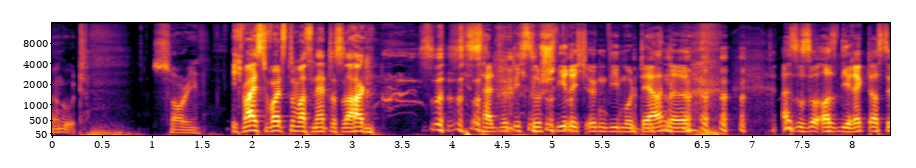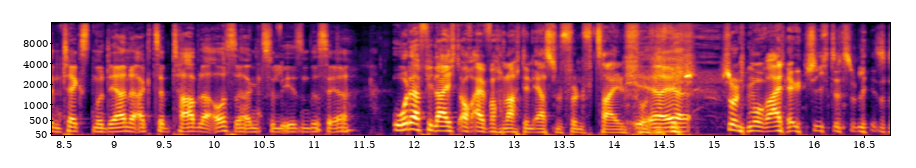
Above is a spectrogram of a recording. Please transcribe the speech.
Na gut. Sorry. Ich weiß, du wolltest nur was Nettes sagen. Es ist halt wirklich so schwierig, irgendwie moderne, also so aus, direkt aus dem Text moderne, akzeptable Aussagen zu lesen bisher. Oder vielleicht auch einfach nach den ersten fünf Zeilen schon, Ja, ja. schon die Moral der Geschichte zu lesen.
